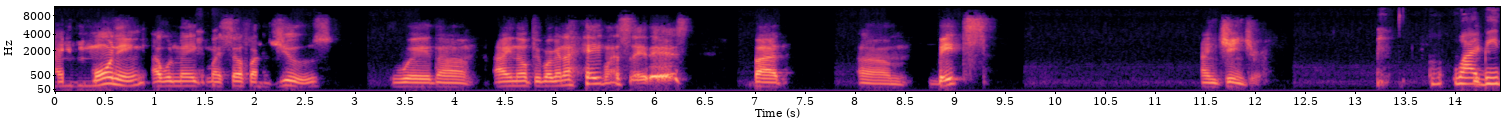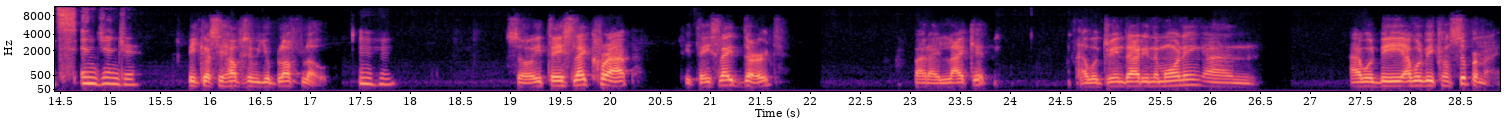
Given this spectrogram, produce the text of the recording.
And in the morning, I will make myself a juice with. Uh, I know people are gonna hate when I say this, but um, beets and ginger Why beets and ginger? because it helps you with your blood flow. hmm So it tastes like crap. It tastes like dirt, but I like it. I will drink that in the morning, and I will be I will become Superman.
